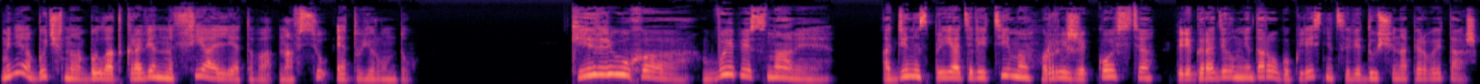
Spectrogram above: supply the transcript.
мне обычно было откровенно фиолетово на всю эту ерунду. «Кирюха, выпей с нами!» Один из приятелей Тима, рыжий Костя, перегородил мне дорогу к лестнице, ведущей на первый этаж.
